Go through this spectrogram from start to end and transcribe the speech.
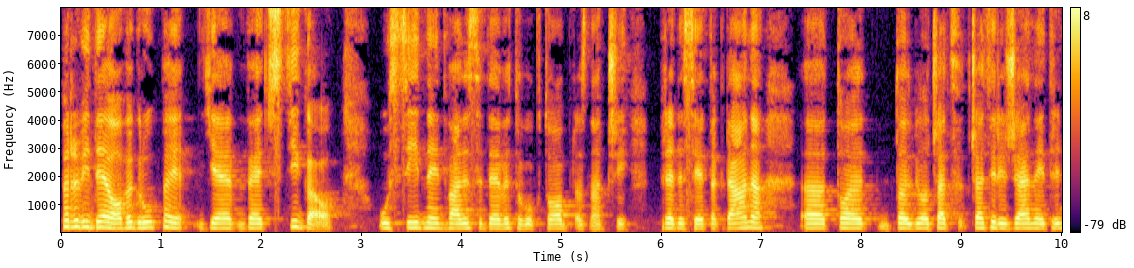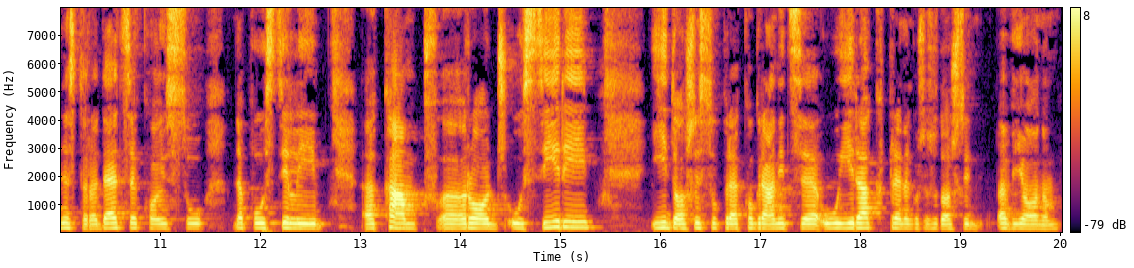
Prvi deo ove grupe je već stigao u Sidney 29. oktobra, znači pre desetak dana. E, to, je, to je bilo čet, četiri žene i 13 dece koji su napustili e, kamp e, Rođ u Siriji i došli su preko granice u Irak pre nego što su došli avionom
